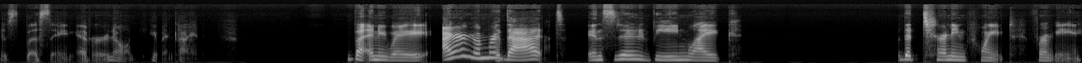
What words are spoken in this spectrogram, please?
it's the best thing ever known to humankind. But anyway, I remember that incident being like the turning point for me.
